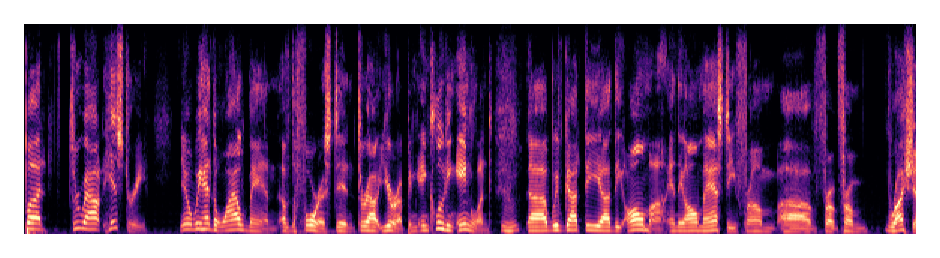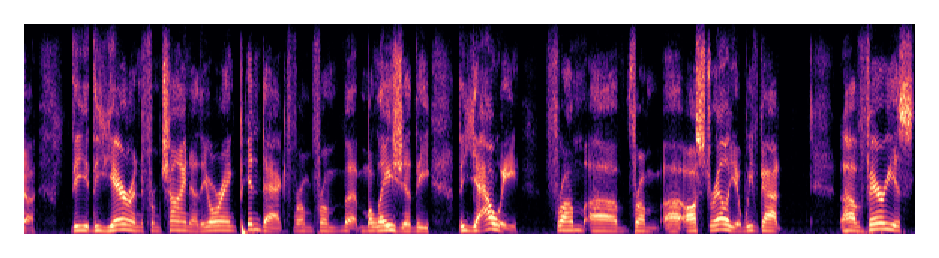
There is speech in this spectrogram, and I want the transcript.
but throughout history. You know, we had the wild man of the forest in throughout Europe, in, including England. Mhm. Uh, we've got the uh, the Alma and the Almasty from uh, from from Russia, the the Yeren from China, the Orang Pendek from from uh, Malaysia, the the Yowie from uh, from uh, Australia. We've got uh, various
